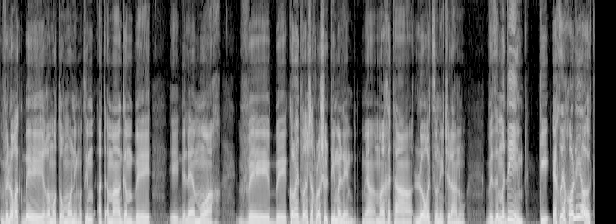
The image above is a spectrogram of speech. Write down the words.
ולא רק ברמות הורמונים, מוצאים התאמה גם בגלי המוח, ובכל מיני דברים שאנחנו לא שולטים עליהם, מהמערכת הלא רצונית שלנו, וזה מדהים, כי איך זה יכול להיות?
